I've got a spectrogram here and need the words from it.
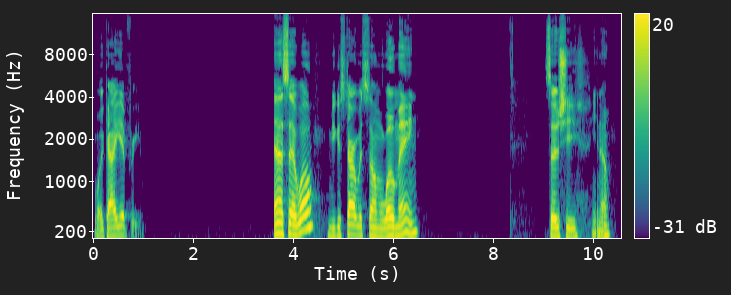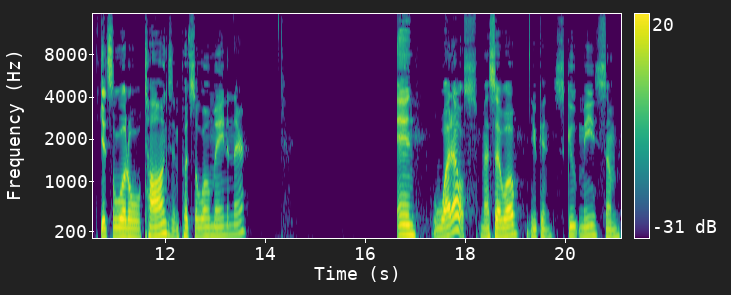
"What can I get for you?" And I said, "Well, you could start with some lo mein." So she, you know, gets the little tongs and puts the lo mein in there. And what else? And I said, well, you can scoop me some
